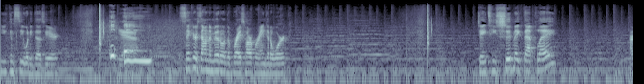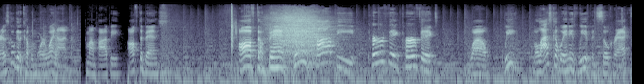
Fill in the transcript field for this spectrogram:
you can see what he does here. Yeah. Sinkers down the middle to Bryce Harper ain't gonna work. JT should make that play. All right, let's go get a couple more. Why not? Come on, Poppy. Off the bench. Off the bench. Big Poppy. Perfect, perfect. Wow. We, the last couple innings, we have been so cracked.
